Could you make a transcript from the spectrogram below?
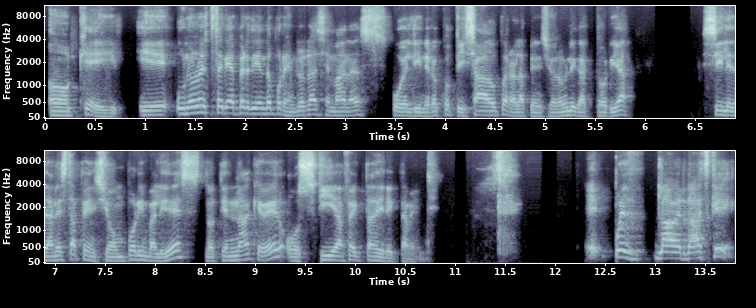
Ok, y uno no estaría perdiendo, por ejemplo, las semanas o el dinero cotizado para la pensión obligatoria si le dan esta pensión por invalidez, ¿no tiene nada que ver o sí afecta directamente? Eh, pues la verdad es que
